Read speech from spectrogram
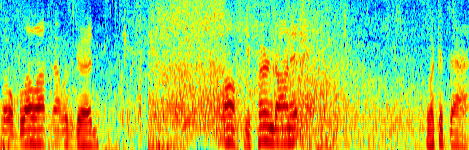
A Little blow up, that was good. Oh, he turned on it. Look at that.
